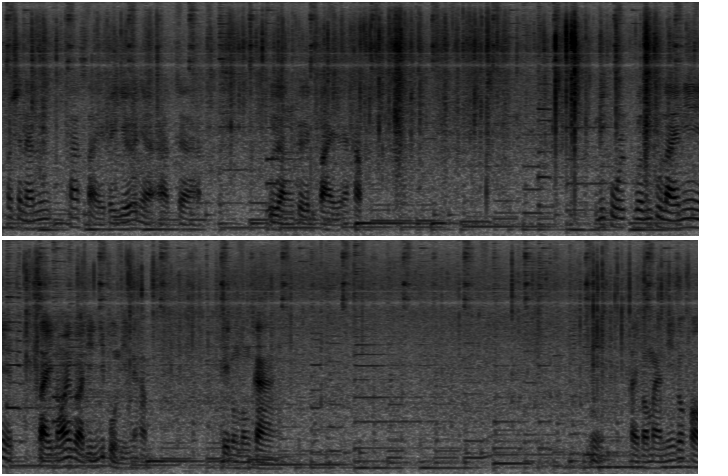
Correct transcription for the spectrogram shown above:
เพราะฉะนั้นถ้าใส่ไปเยอะเนี่ยอาจจะเปลืองเกินไปนะครับมิคูเบอร์มิคูไลท์นี่ใส่น้อยกว่าดินญี่ปุ่นอีกนะครับ เทลงตรงกลาง ใส่ประมาณนี้ก็พอ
